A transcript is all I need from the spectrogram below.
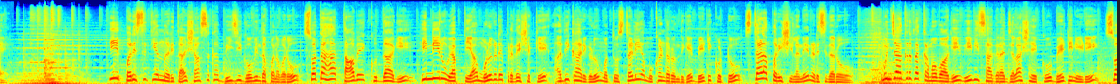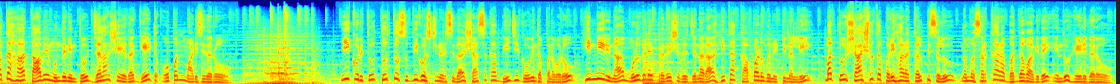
ಈ ಪರಿಸ್ಥಿತಿಯನ್ನರಿತ ಶಾಸಕ ಬಿಜಿ ಗೋವಿಂದಪ್ಪನವರು ಸ್ವತಃ ತಾವೇ ಖುದ್ದಾಗಿ ಹಿನ್ನೀರು ವ್ಯಾಪ್ತಿಯ ಮುಳುಗಡೆ ಪ್ರದೇಶಕ್ಕೆ ಅಧಿಕಾರಿಗಳು ಮತ್ತು ಸ್ಥಳೀಯ ಮುಖಂಡರೊಂದಿಗೆ ಭೇಟಿ ಕೊಟ್ಟು ಸ್ಥಳ ಪರಿಶೀಲನೆ ನಡೆಸಿದರು. ಮುಂಜಾಗ್ರತಾ ಕ್ರಮವಾಗಿ ವಿವಿ ಸಾಗರ ಜಲಾಶಯಕ್ಕೂ ಭೇಟಿ ನೀಡಿ ಸ್ವತಃ ತಾವೇ ಮುಂದೆ ನಿಂತು ಜಲಾಶಯದ ಗೇಟ್ ಓಪನ್ ಮಾಡಿಸಿದರು. ಈ ಕುರಿತು ತುರ್ತು ಸುದ್ದಿಗೋಷ್ಠಿ ನಡೆಸಿದ ಶಾಸಕ ಬಿಜಿ ಗೋವಿಂದಪ್ಪನವರು, ಹಿನ್ನೀರಿನ ಮುಳುಗಡೆ ಪ್ರದೇಶದ ಜನರ ಹಿತ ಕಾಪಾಡುವ ನಿಟ್ಟಿನಲ್ಲಿ ಮತ್ತು ಶಾಶ್ವತ ಪರಿಹಾರ ಕಲ್ಪಿಸಲು ನಮ್ಮ ಸರ್ಕಾರ ಬದ್ಧವಾಗಿದೆ ಎಂದು ಹೇಳಿದರು.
